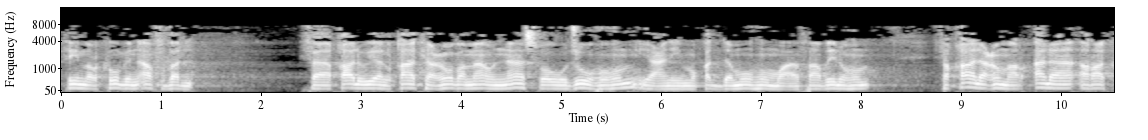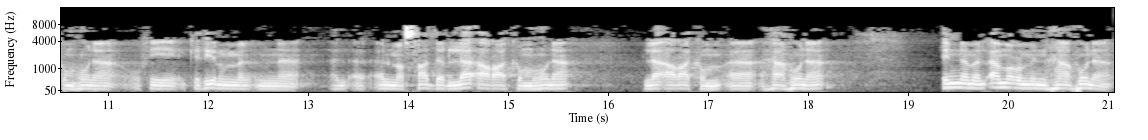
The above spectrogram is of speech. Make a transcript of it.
في مركوب أفضل. فقالوا يلقاك عظماء الناس ووجوههم يعني مقدموهم وأفاضلهم. فقال عمر ألا أراكم هنا؟ وفي كثير من المصادر لا أراكم هنا لا أراكم آه، ها هنا. إنما الأمر من ها هنا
